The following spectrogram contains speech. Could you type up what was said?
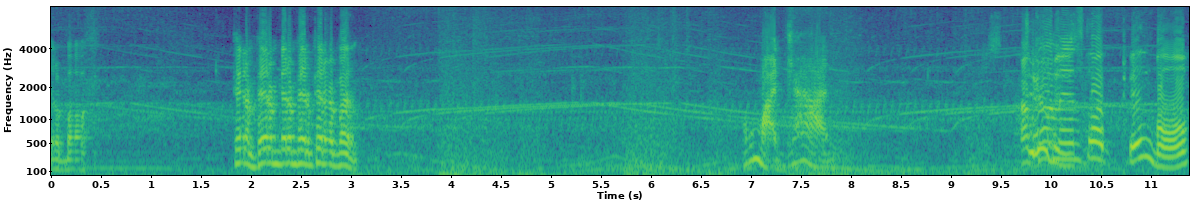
It'll buff. Hit him, hit him, hit him, hit him, hit him, hit him. Oh my god. I'm Dude, coming. it's not pinball.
